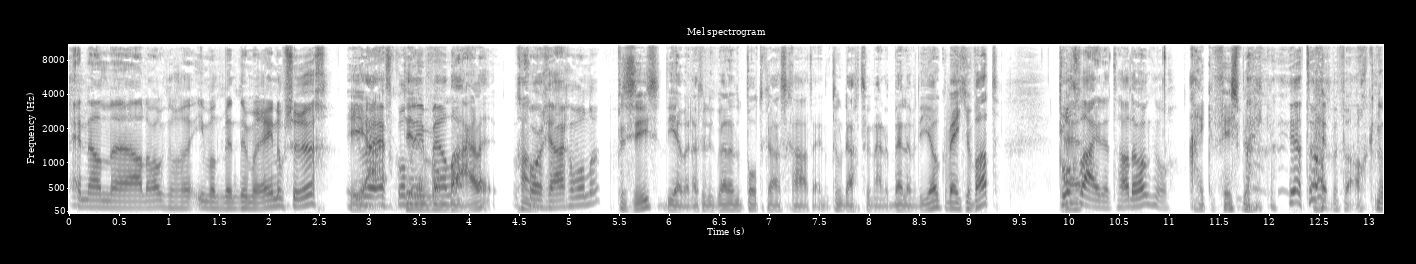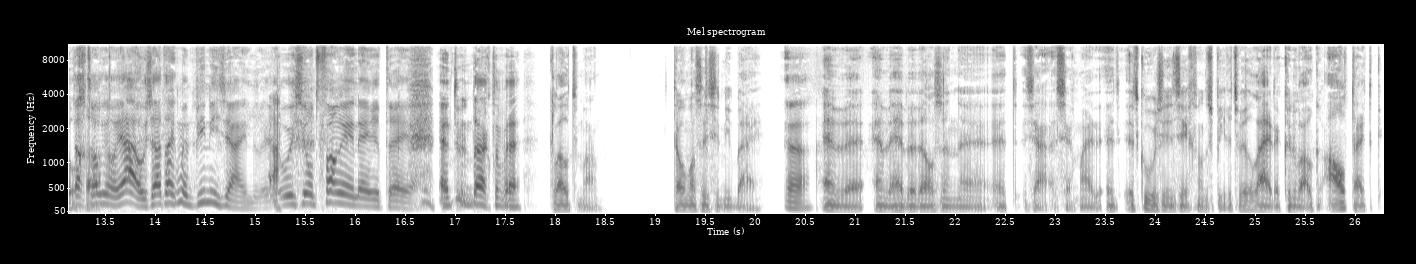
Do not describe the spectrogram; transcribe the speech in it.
En dan eh, hadden we ook nog iemand met nummer 1 op zijn rug. We even konden inbellen. Baarle. Vorig jaar gewonnen. Precies, die hebben we natuurlijk wel in de podcast gehad. En toen dachten we, nou dan bellen we die ook. Weet je wat? Ploegleider, dat hadden we ook nog. Eike Visbeek Ja, toch? hebben we ook nog dacht gehad. ook nog, ja, hoe zou het eigenlijk met Bini zijn? Hoe is hij ontvangen in Eritrea? En toen dachten we, klote man. Thomas is er niet bij. Ja. En we, en we hebben wel zijn, eh, het, ja, zeg maar, het, het koersinzicht van de spiritueel leider. Kunnen we ook altijd,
